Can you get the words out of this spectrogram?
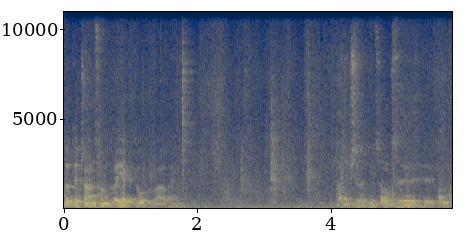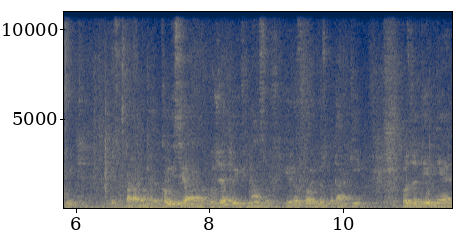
dotyczącą projektu uchwały. Panie Przewodniczący, Pan Wójt. Komisja Budżetu i Finansów i Rozwoju Gospodarki pozytywnie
